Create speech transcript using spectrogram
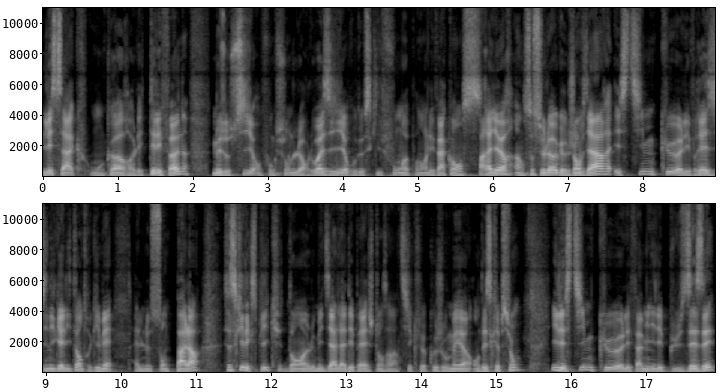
les sacs ou encore les téléphones, mais aussi en fonction de leurs loisirs ou de ce qu'ils font pendant les vacances. Par ailleurs, un sociologue, Jean Viard, estime que les vraies inégalités, entre guillemets, elles ne sont pas là. C'est ce qu'il explique dans le média La Dépêche, dans un article que je vous mets en description. Il estime que les familles les plus aisées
